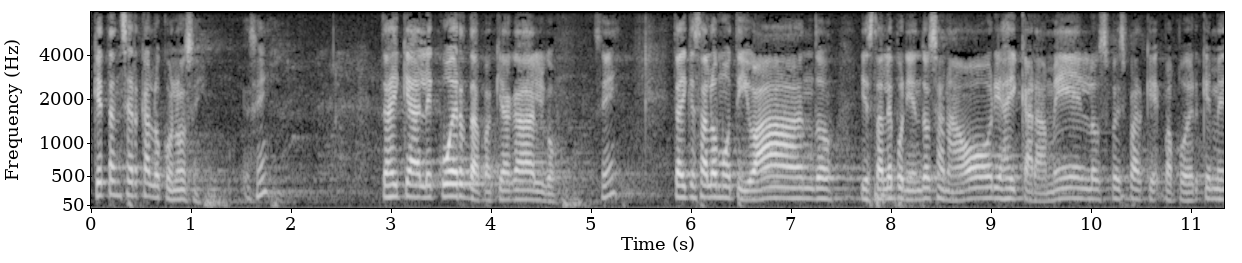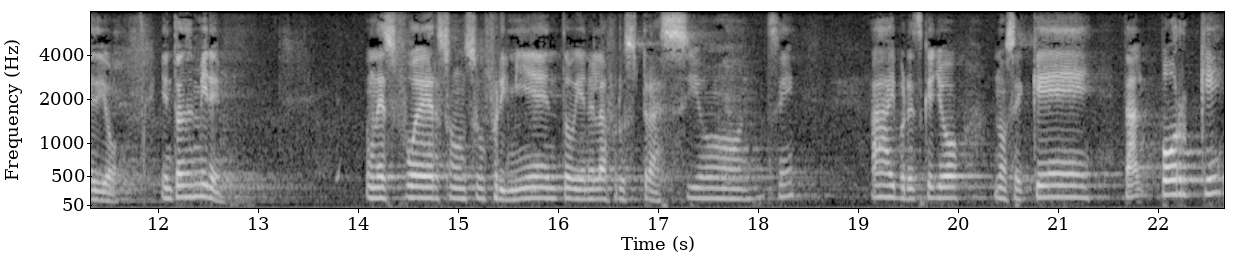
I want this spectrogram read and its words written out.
¿Qué tan cerca lo conoce? ¿Sí? Entonces hay que darle cuerda para que haga algo. ¿Sí? Entonces hay que estarlo motivando y estarle poniendo zanahorias y caramelos, pues para, que, para poder que me dio. Entonces, mire, un esfuerzo, un sufrimiento, viene la frustración, ¿sí? Ay, pero es que yo no sé qué, tal, porque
